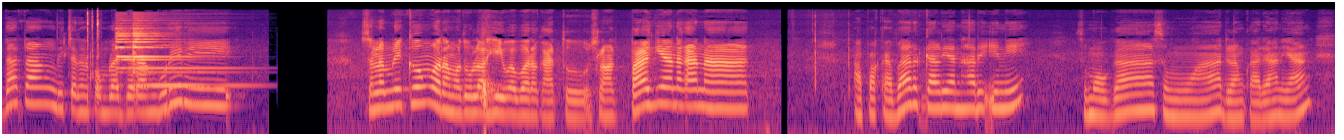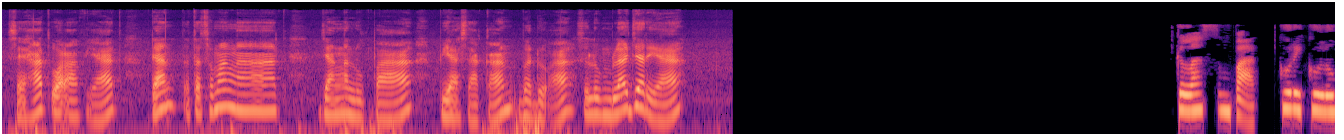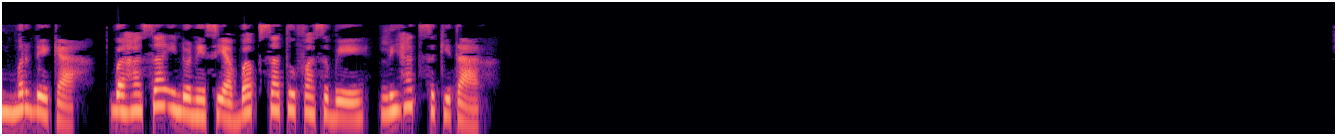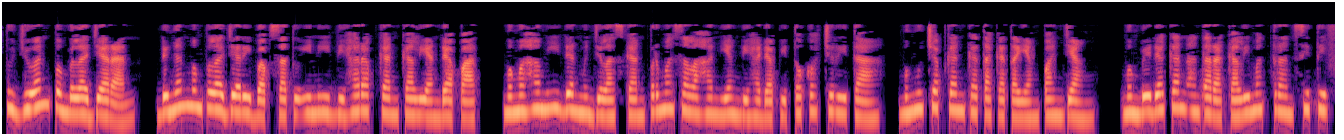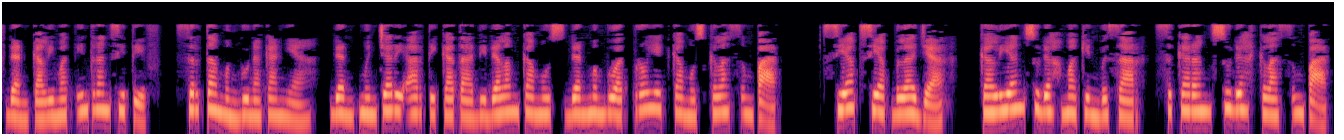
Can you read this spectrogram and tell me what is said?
Selamat datang di channel pembelajaran Bu Riri. Assalamualaikum warahmatullahi wabarakatuh. Selamat pagi anak-anak. Apa kabar kalian hari ini? Semoga semua dalam keadaan yang sehat walafiat dan tetap semangat. Jangan lupa biasakan berdoa sebelum belajar ya. Kelas 4, Kurikulum Merdeka. Bahasa Indonesia Bab 1 Fase B, lihat sekitar. Tujuan pembelajaran, dengan mempelajari bab 1 ini diharapkan kalian dapat memahami dan menjelaskan permasalahan yang dihadapi tokoh cerita, mengucapkan kata-kata yang panjang, membedakan antara kalimat transitif dan kalimat intransitif, serta menggunakannya, dan mencari arti kata di dalam kamus dan membuat proyek kamus kelas 4. Siap-siap belajar, kalian sudah makin besar, sekarang sudah kelas 4.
